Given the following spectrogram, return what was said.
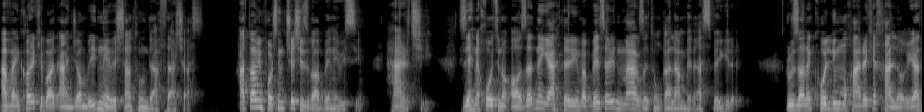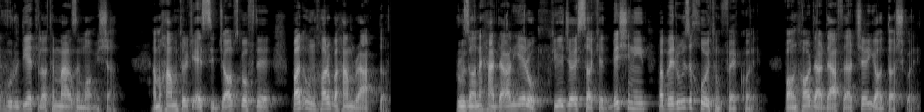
اولین کاری که باید انجام بدید نوشتن تو اون دفترچه است. حتما می‌پرسید چه چیزی باید بنویسیم. هر چی. ذهن خودتون رو آزاد نگه داریم و بذارید مغزتون قلم به دست بگیره. روزانه کلی محرک خلاقیت ورودی اطلاعات مغز ما میشن. اما همونطور که استیو جابز گفته باید اونها رو به هم ربط داد. روزانه حداقل یه رو توی جای ساکت بشینید و به روز خودتون فکر کنید و آنها رو در دفترچه یادداشت کنید.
